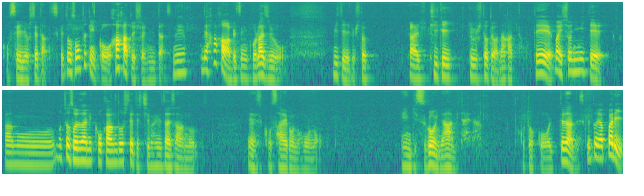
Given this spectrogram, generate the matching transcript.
こう静養してたんですけどその時にこう母と一緒に見たんですね。で母は別にこうラジオを見ている人聞いている人ではなかったので、まあ、一緒に見てあのもちろんそれなりにこう感動してて千葉雄大さんの、ね、こう最後の方の演技すごいなみたいなことをこう言ってたんですけどやっぱり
